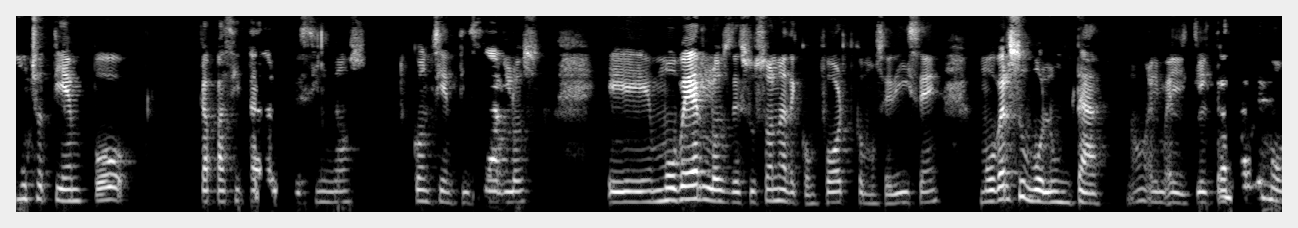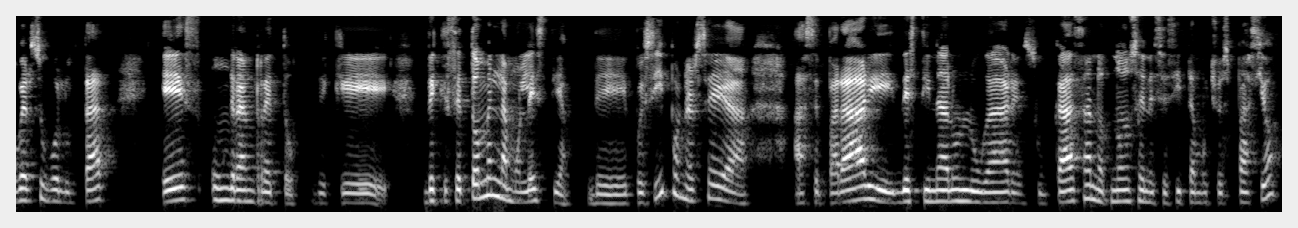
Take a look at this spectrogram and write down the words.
mucho tiempo capacitar a los vecinos, concientizarlos eh, moverlos de su zona de confort, como se dice, mover su voluntad, ¿no? El, tratar de mover su voluntad es un gran reto de que, de que se tomen la molestia de, pues sí, ponerse a, a, separar y destinar un lugar en su casa, no, no se necesita mucho espacio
